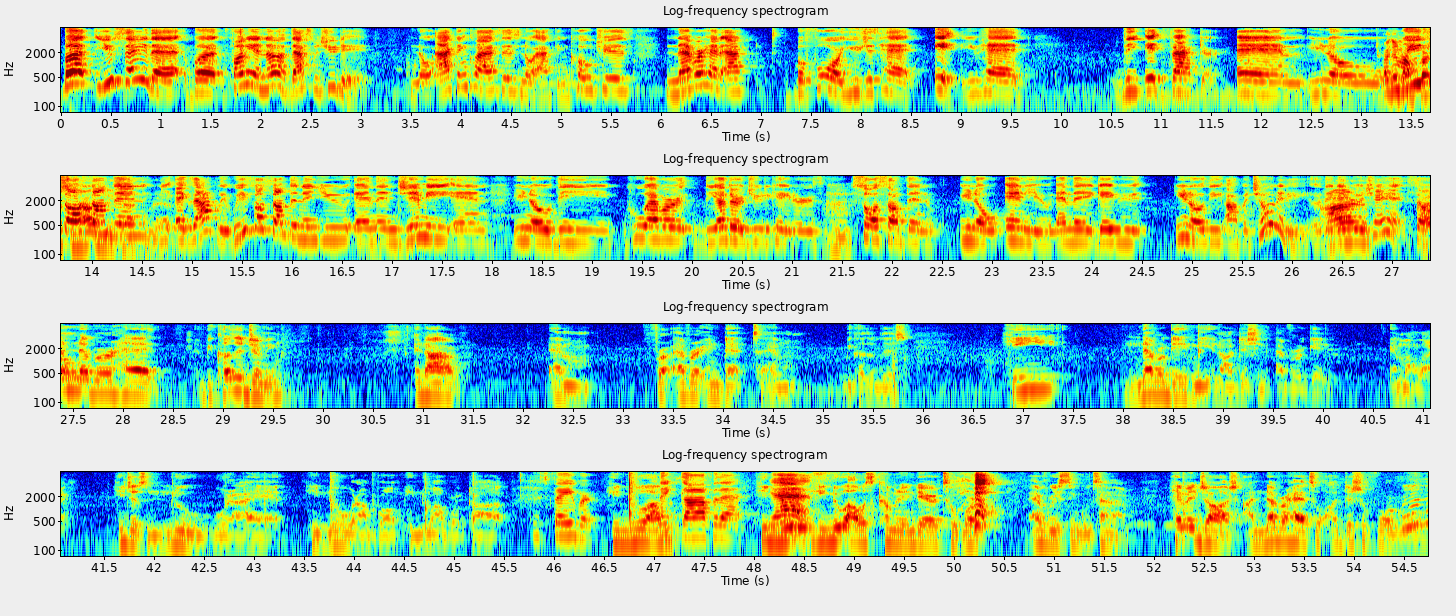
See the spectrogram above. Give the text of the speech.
But you say that, but funny enough, that's what you did. No acting classes, no acting coaches, never had act before. You just had it. You had the it factor. And you know, I we saw something exactly. We saw something in you and then Jimmy and you know the whoever the other adjudicators Mm-hmm. saw something, you know, in you and they gave you you know the opportunity or they gave you a chance. So I never had because of Jimmy, and I am forever in debt to him because of this. He never gave me an audition ever again in my life. He just knew what I had. He knew what I brought. He knew I worked hard. his favor. He knew I Thank was, God for that. He yes. knew he knew I was coming in there to work every single time. Him and Josh, I never had to audition for a role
